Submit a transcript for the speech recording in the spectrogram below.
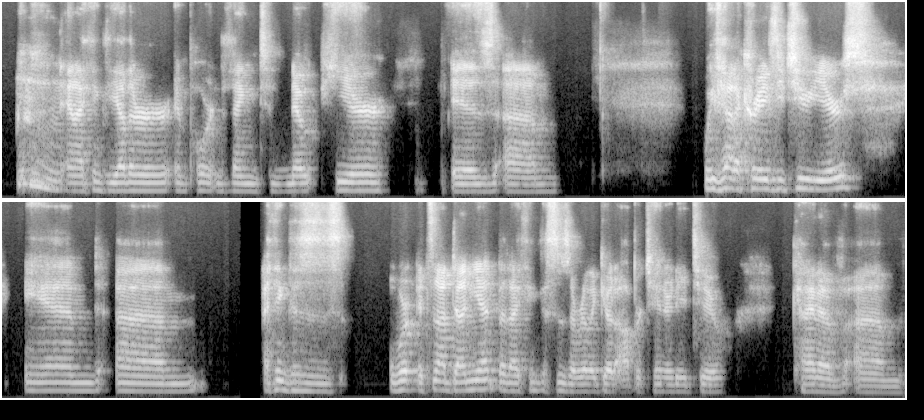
and I think the other important thing to note here is um, we've had a crazy two years, and um, I think this is we're, it's not done yet, but I think this is a really good opportunity to kind of um,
